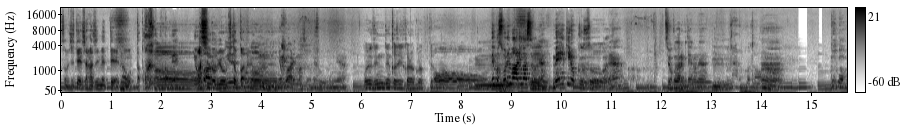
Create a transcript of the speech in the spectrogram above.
その自転車始めて治ったとか、あー。よくある足の病気とかで、うん。よくありますよね。そう。ね。俺全然風邪ひかなくなったよ。でもそれもありますよね。うん。免疫力がね強くなるみたいなね。うん。なるほど。うんでね、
